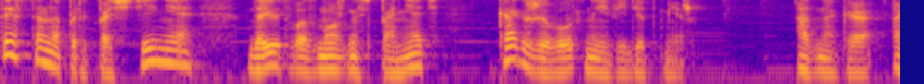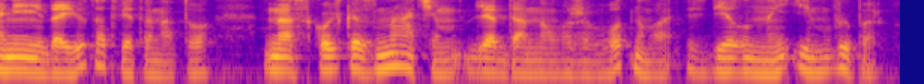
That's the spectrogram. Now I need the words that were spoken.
Тесты на предпочтение дают возможность понять, как животные видят мир. Однако они не дают ответа на то, насколько значим для данного животного сделанный им выбор –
